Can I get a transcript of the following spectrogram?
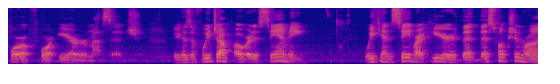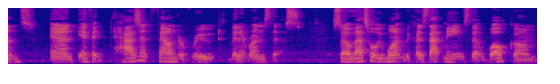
404 error message. Because if we jump over to Sammy, we can see right here that this function runs, and if it hasn't found a route, then it runs this. So that's what we want because that means that welcome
